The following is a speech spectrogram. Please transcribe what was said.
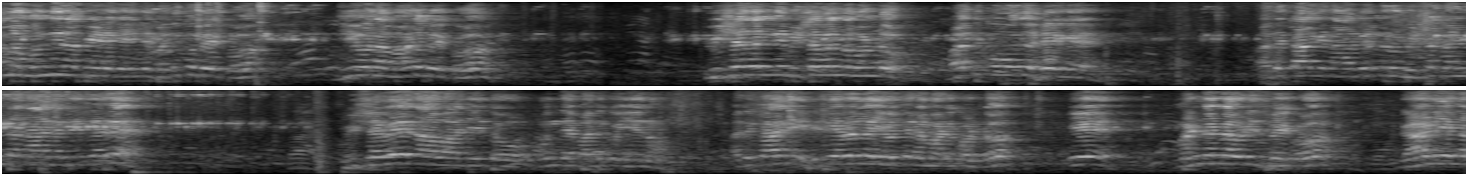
ನಮ್ಮ ಮುಂದಿನ ಪೀಳಿಗೆ ಇಲ್ಲಿ ಬದುಕಬೇಕು, ಜೀವನ ಮಾಡಬೇಕು. ವಿಷದಲ್ಲಿ ವಿಷವನ್ನು ಉಂಡು, ಬದುಕುವುದು ಹೇಗೆ? ಅದಕ್ಕಾಗಿ ನಾವೆಲ್ಲರೂ ವಿಷಕಂಠನಾಗದಿದ್ದರೆ ವಿಷವೇ ನಾವಾದೀತು ಮುಂದೆ ಬದುಕು ಏನು? ಅದಕ್ಕಾಗಿ ಹಿರಿಯರೆಲ್ಲ ಯೋಚನೆ ಮಾಡಿಕೊಂಡು ಈ ಮಣ್ಣನ್ನ ಉಳಿಸಬೇಕು, ಗಾಳಿಯನ್ನ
